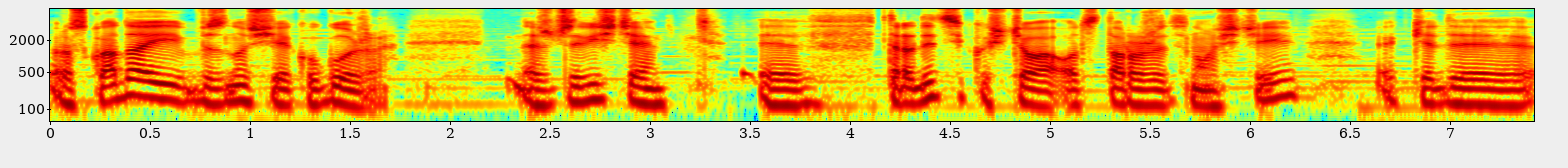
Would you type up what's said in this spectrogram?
Rozkłada i wznosi je ku górze. Rzeczywiście w tradycji Kościoła od starożytności, e, kiedy e,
